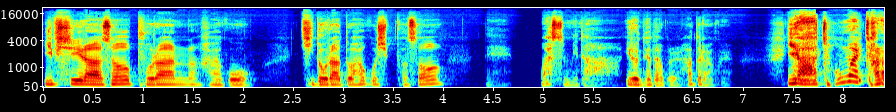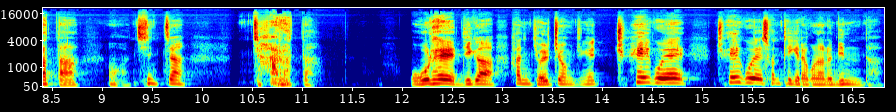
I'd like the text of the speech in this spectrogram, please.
입시라서 불안하고 기도라도 하고 싶어서 네, 왔습니다. 이런 대답을 하더라고요. 야 정말 잘 왔다. 어, 진짜 잘 왔다. 올해 네가 한 결정 중에 최고의 최고의 선택이라고 나는 믿는다.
